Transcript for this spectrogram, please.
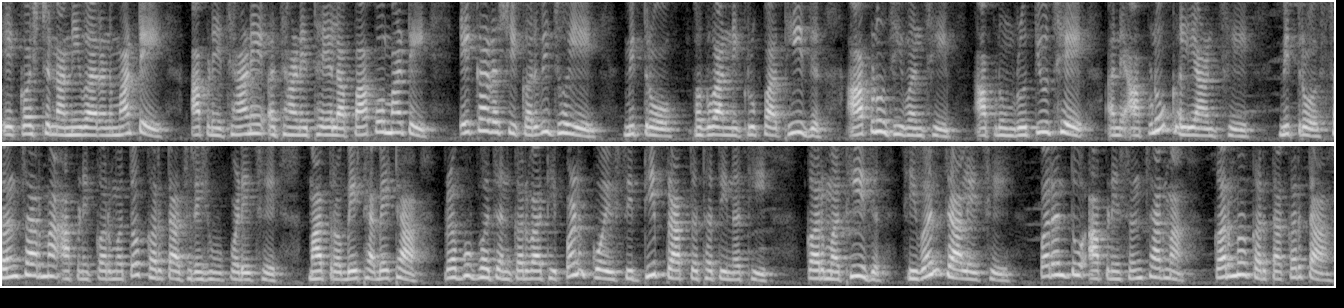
એ કષ્ટના નિવારણ માટે આપણે જાણે અજાણે થયેલા પાપો માટે એકાદશી કરવી જોઈએ. મિત્રો, ભગવાનની કૃપાથી જ આપણું જીવન છે, આપણું મૃત્યુ છે અને આપણું કલ્યાણ છે. મિત્રો, સંસારમાં આપણે કર્મ તો કરતા જ રહેવું પડે છે. માત્ર બેઠા બેઠા પ્રભુ ભજન કરવાથી પણ કોઈ સિદ્ધિ પ્રાપ્ત થતી નથી. કર્મથી જ જીવન ચાલે છે. પરંતુ આપણે સંસારમાં કર્મ કરતાં કરતાં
